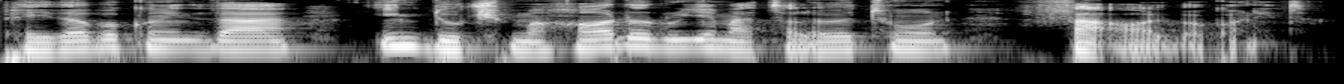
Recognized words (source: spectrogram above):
پیدا بکنید و این دکمه ها رو روی مطالبتون فعال بکنید.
